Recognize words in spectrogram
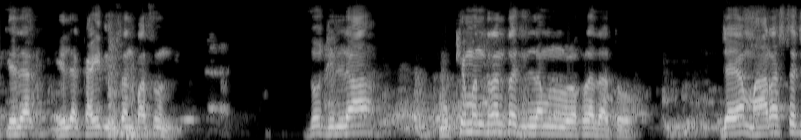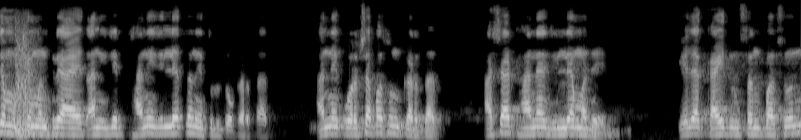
गेल्या गेल्या काही दिवसांपासून जो जिल्हा मुख्यमंत्र्यांचा जिल्हा म्हणून ओळखला जातो ज्या या महाराष्ट्राचे मुख्यमंत्री आहेत आणि जे ठाणे जिल्ह्याचं नेतृत्व करतात अनेक वर्षापासून करतात अशा ठाणे जिल्ह्यामध्ये गेल्या काही दिवसांपासून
